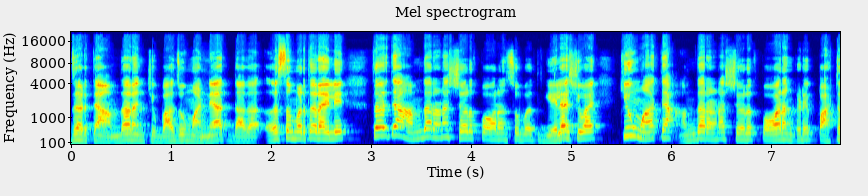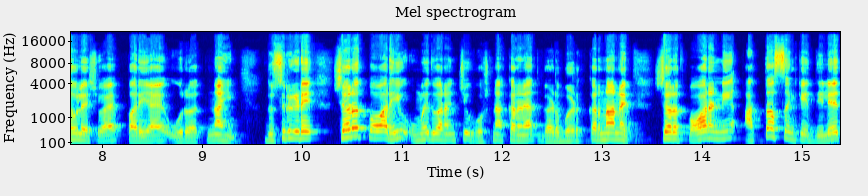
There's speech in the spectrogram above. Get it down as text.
जर त्या आमदारांची बाजू मांडण्यात दादा असमर्थ राहिले तर त्या आमदारांना शरद पवारांसोबत गेल्याशिवाय किंवा त्या आमदारांना शरद पवारांकडे पाठवल्याशिवाय पर्याय उरत नाही. दुसरीकडे शरद पवार ही उमेदवारांची घोषणा करण्यात गडबड करणार नाहीत. शरद पवारांनी आत्ताच संकेत दिलेत.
